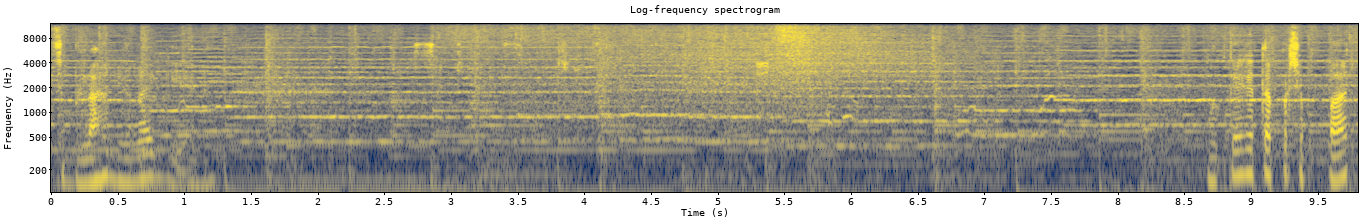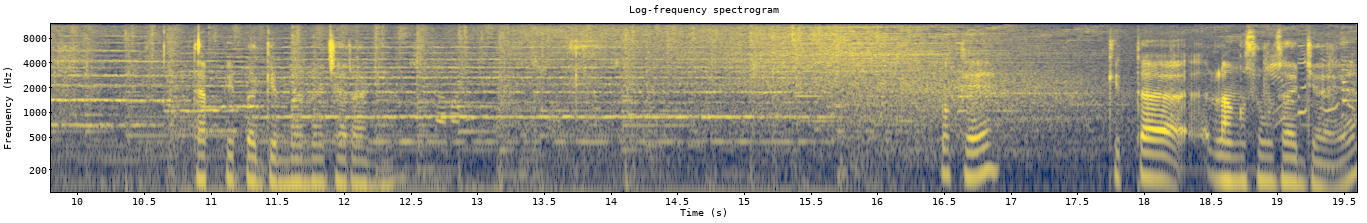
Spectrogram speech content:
sebelahnya lagi. ya. Oke kita percepat tapi bagaimana caranya Oke kita langsung saja ya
